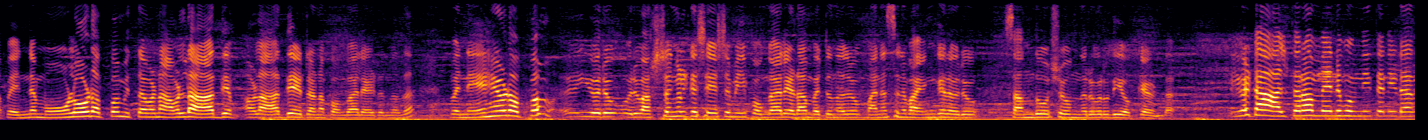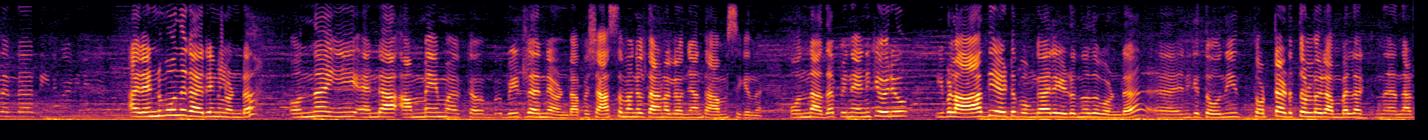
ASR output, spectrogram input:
അപ്പോൾ എന്റെ മോളോടൊപ്പം ഇത്തവണ അവളുടെ ആദ്യം അവൾ ആദ്യമായിട്ടാണ് പൊങ്കാല ഇടുന്നത്. അപ്പം നേഹയോടൊപ്പം ഈ ഒരു ഒരു വർഷങ്ങൾക്ക് ശേഷം ഈ പൊങ്കാല ഇടാൻ പറ്റുന്ന ഒരു മനസ്സിന് ഭയങ്കര ഒരു സന്തോഷവും നിർവൃതിയും ഒക്കെ ഉണ്ട്. ഇവിടെ ആൽത്തറ അമ്മേന്റെ മുന്നിൽ തന്നെ ഇടാൻ എന്താ ആ രണ്ട് മൂന്ന് കാര്യങ്ങളുണ്ട്. ഒന്ന് ഈ എന്റെ അമ്മയും ഒക്കെ വീട്ടിൽ തന്നെ ഉണ്ട്. അപ്പോൾ ശാസ്ത്രമംഗലത്താണല്ലോ ഞാൻ താമസിക്കുന്നത്. ഒന്ന് അത് പിന്നെ എനിക്കൊരു ഇവൾ ആദ്യമായിട്ട് പൊങ്കാല ഇടുന്നത് കൊണ്ട് എനിക്ക് തോന്നി തൊട്ടടുത്തുള്ള ഒരു അമ്പല നട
